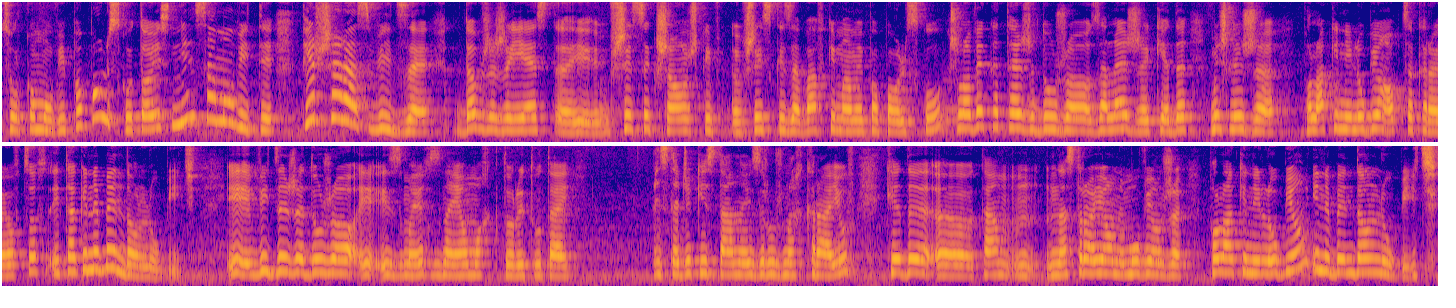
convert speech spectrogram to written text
córką mówi po polsku. To jest niesamowite. Pierwszy raz widzę. Dobrze, że jest. e, Wszystkie książki, wszystkie zabawki mamy po polsku. Człowieka też dużo zależy, kiedy myśli, że Polaki nie lubią obcokrajowców i tak nie będą lubić. I widzę, że dużo z moich znajomych, którzy tutaj z Tadżykistanu i z różnych krajów, kiedy e, tam nastrojone mówią, że Polaki nie lubią i nie będą lubić.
